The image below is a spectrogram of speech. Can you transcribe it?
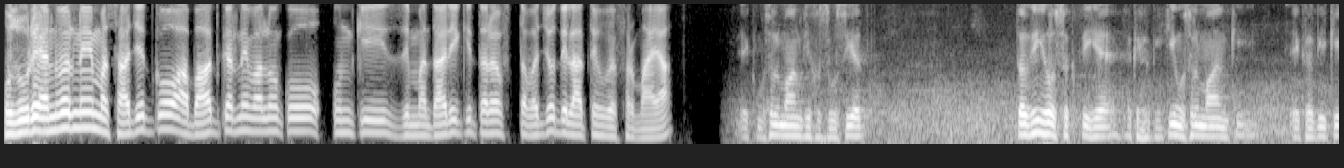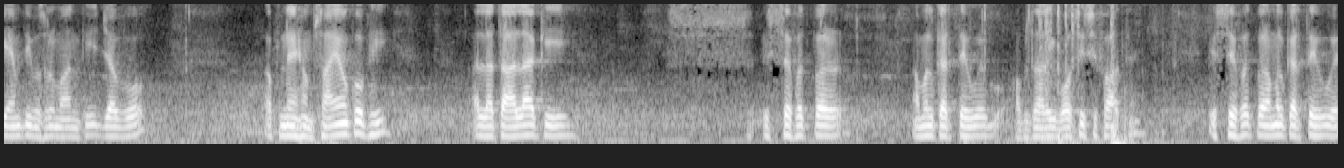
हुजूर अनवर ने मसाजिद को आबाद करने वालों को उनकी जिम्मेदारी की तरफ तवज्जो दिलाते हुए फरमाया एक मुसलमान की खसूसियत तभी हो सकती है एक हकीकी मुसलमान की, एक हकीकी अहमदी मुसलमान की, जब वो अपने हमसायों को भी अल्लाह ताला की इस सिफत पर अमल करते हुए, अल्लाह ताला की बहुत सी सिफात हैं, इस सिफत पर अमल करते हुए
